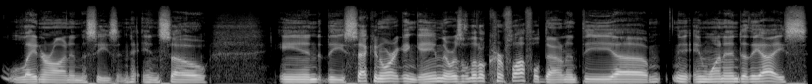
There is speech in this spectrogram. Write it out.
later on in the season, and so in the second Oregon game, there was a little kerfluffle down at the um, in one end of the ice,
